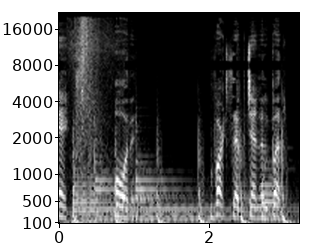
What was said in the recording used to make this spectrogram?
X और व्हाट्सएप चैनल पर।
